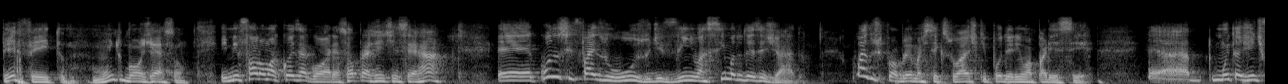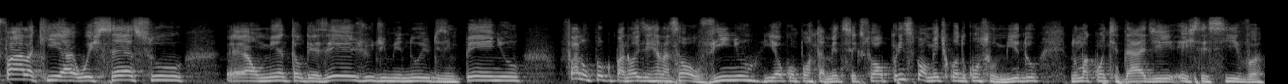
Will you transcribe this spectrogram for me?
Perfeito. Muito bom, Gerson. E me fala uma coisa agora, só para a gente encerrar. É, quando se faz o uso de vinho acima do desejado, quais os problemas sexuais que poderiam aparecer? É, muita gente fala que o excesso é, aumenta o desejo, diminui o desempenho, Fala um pouco para nós em relação ao vinho e ao comportamento sexual, principalmente quando consumido numa quantidade excessiva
